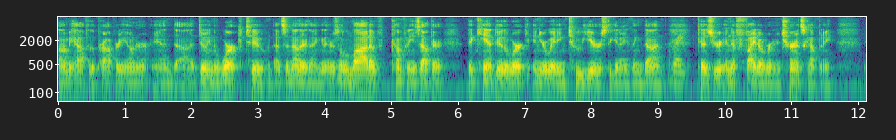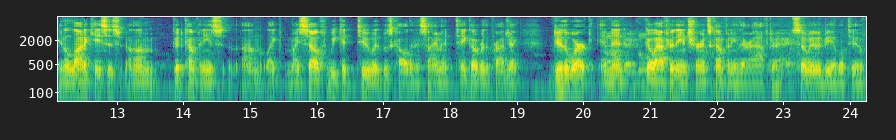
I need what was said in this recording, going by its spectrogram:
on behalf of the property owner and uh, doing the work too. That's another thing. There's a lot of companies out there that can't do the work and you're waiting two years to get anything done Right. because you're in a fight over an insurance company. In a lot of cases, um, good companies um, like myself, we could do what was called an assignment, take over the project, do the work, and then go after the insurance company thereafter. So we would be able to.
